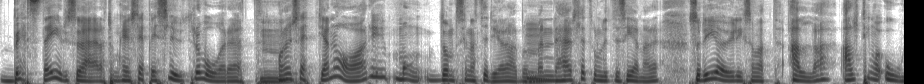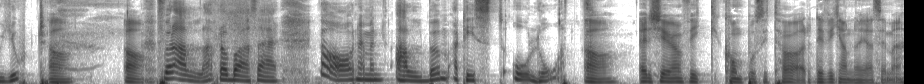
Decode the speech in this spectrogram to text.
bästa är ju så här att hon kan ju släppa i slutet av året. Mm. Hon har ju släppt januari de sina tidigare album, Mm. men det här släppte hon lite senare. Så det gör ju liksom att alla, allting var ogjort. Ja. Ja. För alla. För att bara så här, ja, nej men album, artist och låt. ja. Ed Sheeran fick kompositör, det fick han nöja sig med.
